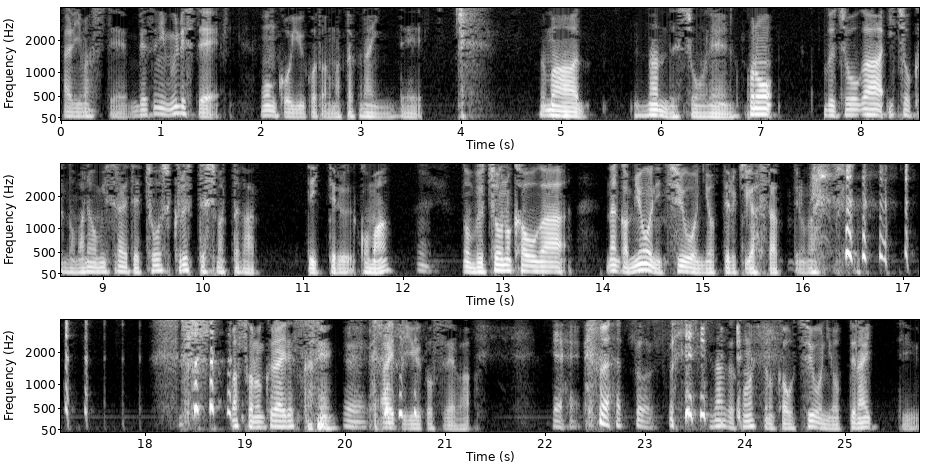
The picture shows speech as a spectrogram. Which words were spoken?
ありまして、別に無理して文句を言うことは全くないんで、まあ、なんでしょうね。この部長が一億の真似を見せられて調子狂ってしまったがって言ってるコマうんの部長の顔が、なんか妙に中央に寄ってる気がしたっていうのがあるんですよ。まあ、そのくらいですかね。うんあえて言うとすれば。いや、まあ、そうですね。なんかこの人の顔中央に寄ってないっていう。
